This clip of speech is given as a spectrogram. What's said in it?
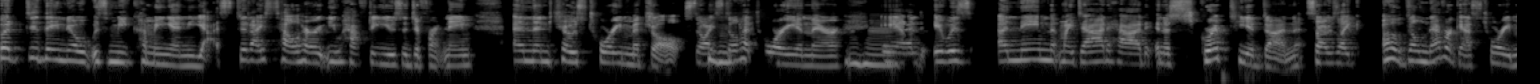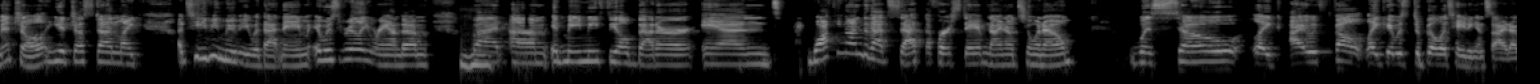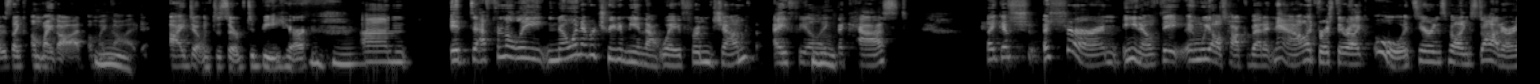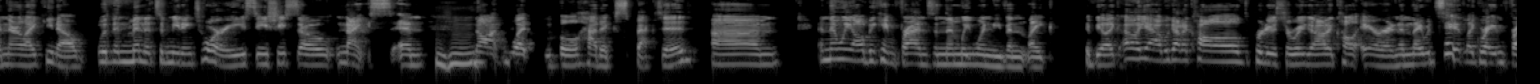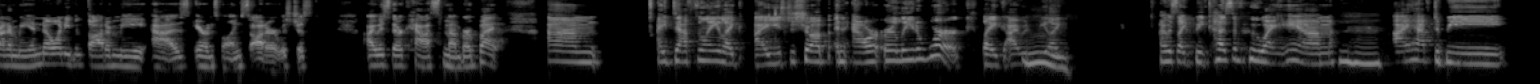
but did they know it was me coming in? Yes. Did I tell her you have to use a different name, and then chose Tori Mitchell? So I Mhm. still had Tori in there, Mhm. and it was a name that my dad had in a script he had done. So I was like, oh, they'll never guess Tori Mitchell. He had just done like a TV movie with that name. It was really random, Mhm. but um, it made me feel better. And walking onto that set the first day of 90210 was so like, I felt like it was debilitating inside. I was like, oh my God, oh my Mm. God, I don't deserve to be here. Mhm. Um, it definitely, no one ever treated me in that way from jump. I feel Mm-hmm. like the cast, like, if, uh, sure, I'm, you know, they, and we all talk about it now. At first, they were like, oh, it's Aaron Spelling's daughter. And they're like, you know, within minutes of meeting Tori, you see she's so nice and Mhm. not what people had expected. Um, and then we all became friends, and then we wouldn't even like, it'd be like, oh, yeah, we got to call the producer, we got to call Aaron. And they would say it like right in front of me, and no one even thought of me as Aaron Spelling's daughter. It was just, I was their cast member. But, um, I definitely like I used to show up an hour early to work. Like I would be Mm. like I was like because of who I am, Mhm. I have to be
